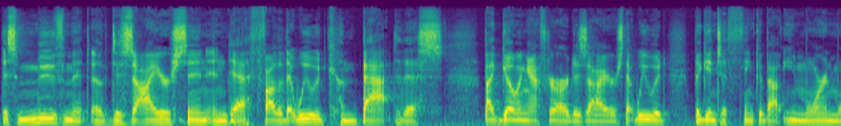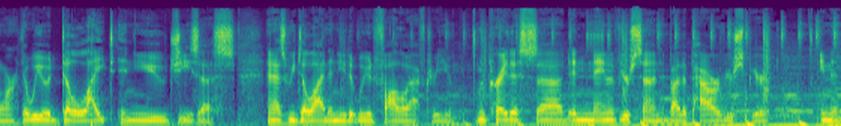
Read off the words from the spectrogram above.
this movement of desire sin and death father that we would combat this by going after our desires that we would begin to think about you more and more that we would delight in you Jesus. And as we delight in you that we would follow after you. We pray this uh, in the name of your son and by the power of your spirit. Amen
